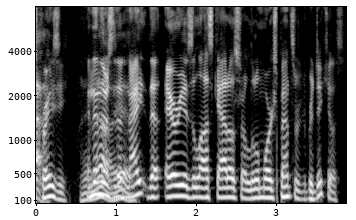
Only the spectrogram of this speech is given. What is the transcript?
it's crazy. I And then know, there's the yeah. night the areas of Los Gatos are a little more expensive. It's ridiculous.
